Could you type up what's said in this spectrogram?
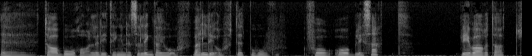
eh, tabuer og alle de tingene, så ligger jo veldig ofte et behov for å bli sett, bli ivaretatt,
